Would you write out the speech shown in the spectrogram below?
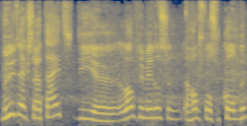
Minuut extra tijd. Die loopt inmiddels een handvol seconden.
